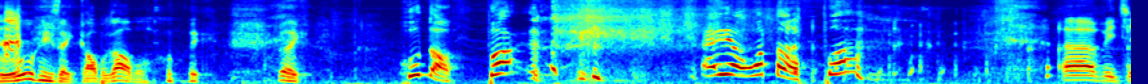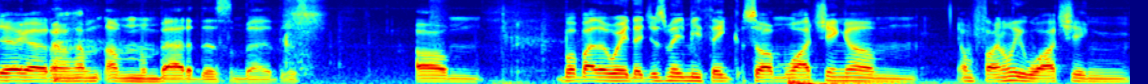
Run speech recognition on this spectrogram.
who? He's like gobble gobble, like, we're like, who the fuck? hey yo, what the fuck? Ah, bicha, I'm, I'm I'm bad at this. I'm bad at this. Um, but by the way, that just made me think. So I'm watching. Um, I'm finally watching.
